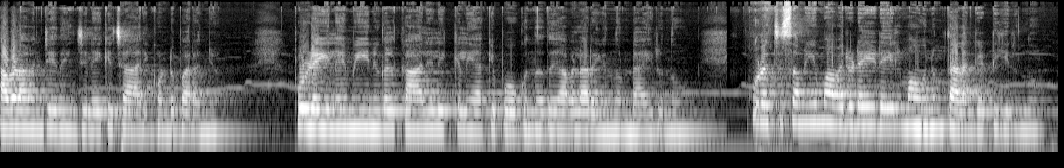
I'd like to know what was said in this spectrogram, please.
അവൾ അവന്റെ നെഞ്ചിലേക്ക് ചാരിക്കൊണ്ട് പറഞ്ഞു പുഴയിലെ മീനുകൾ കാലിലിക്കിളിയാക്കി പോകുന്നത് അവൾ അറിയുന്നുണ്ടായിരുന്നു. കുറച്ചു സമയം അവരുടെ ഇടയിൽ മൗനം തളം കെട്ടിയിരുന്നു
